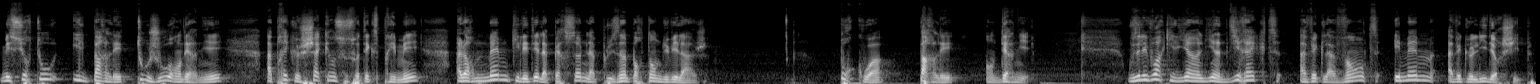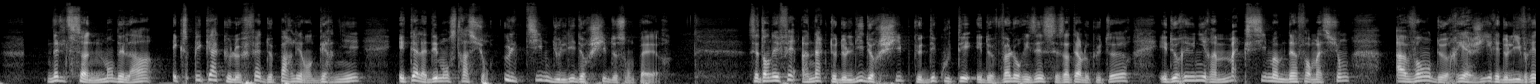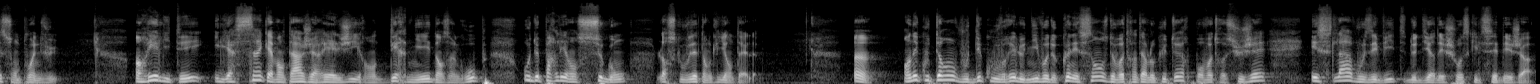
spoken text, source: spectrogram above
Mais surtout, il parlait toujours en dernier, après que chacun se soit exprimé, alors même qu'il était la personne la plus importante du village. Pourquoi parler en dernier? Vous allez voir qu'il y a un lien direct avec la vente et même avec le leadership. Nelson Mandela expliqua que le fait de parler en dernier était la démonstration ultime du leadership de son père. C'est en effet un acte de leadership que d'écouter et de valoriser ses interlocuteurs et de réunir un maximum d'informations avant de réagir et de livrer son point de vue. En réalité, il y a cinq avantages à réagir en dernier dans un groupe ou de parler en second lorsque vous êtes en clientèle. 1. En écoutant, vous découvrez le niveau de connaissance de votre interlocuteur pour votre sujet, et cela vous évite de dire des choses qu'il sait déjà.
